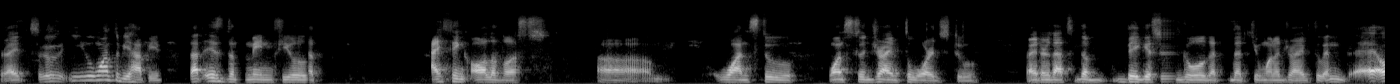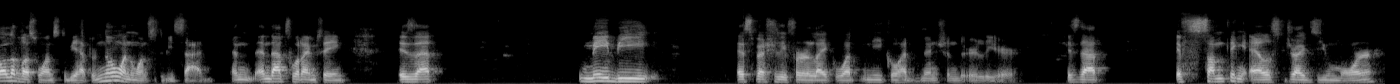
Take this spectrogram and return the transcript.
right? So you want to be happy. That is the main fuel that I think all of us um, wants to wants to drive towards to right or that's the biggest goal that that you want to drive to and uh, all of us wants to be happy no one wants to be sad and and that's what i'm saying is that maybe especially for like what nico had mentioned earlier is that if something else drives you more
